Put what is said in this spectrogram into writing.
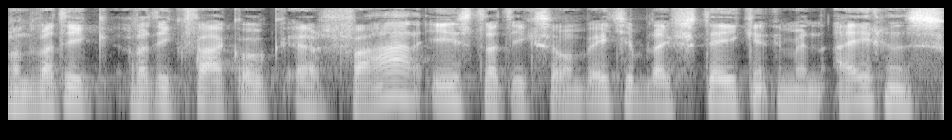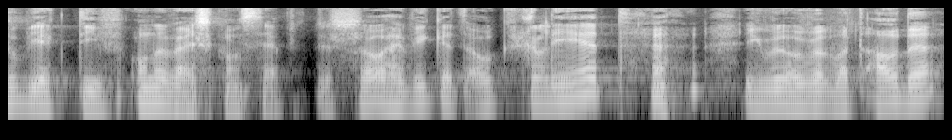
Want wat ik, wat ik vaak ook ervaar, is dat ik zo een beetje blijf steken in mijn eigen subjectief onderwijsconcept. Dus zo heb ik het ook geleerd. ik ben ook wel wat ouder.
